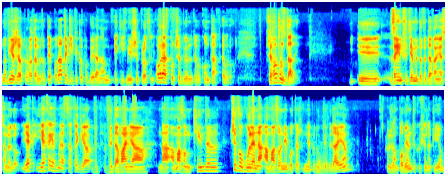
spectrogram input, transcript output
no wie, że odprowadzamy tutaj podatek i tylko pobiera nam jakiś mniejszy procent oraz potrzebujemy do tego konta w euro. Przechodząc dalej, yy, zanim przejdziemy do wydawania samego, jak, jaka jest moja strategia wydawania na Amazon Kindle, czy w ogóle na Amazonie, bo też inne produkty wydaję? Już Wam powiem, tylko się napiję.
